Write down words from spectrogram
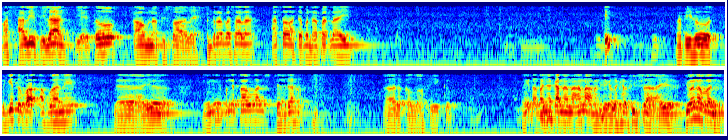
Mas Ali bilang yaitu kaum Nabi Saleh. Benar apa salah? Atau ada pendapat lain? Nabi Hud. Begitu Pak Abu Hanif. Lah, ayo. Ini pengetahuan sejarah. Barakallahu fikum. Ini tak tanyakan anak-anak nanti kalau nggak bisa. Ayo, gimana Pak Hanif?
